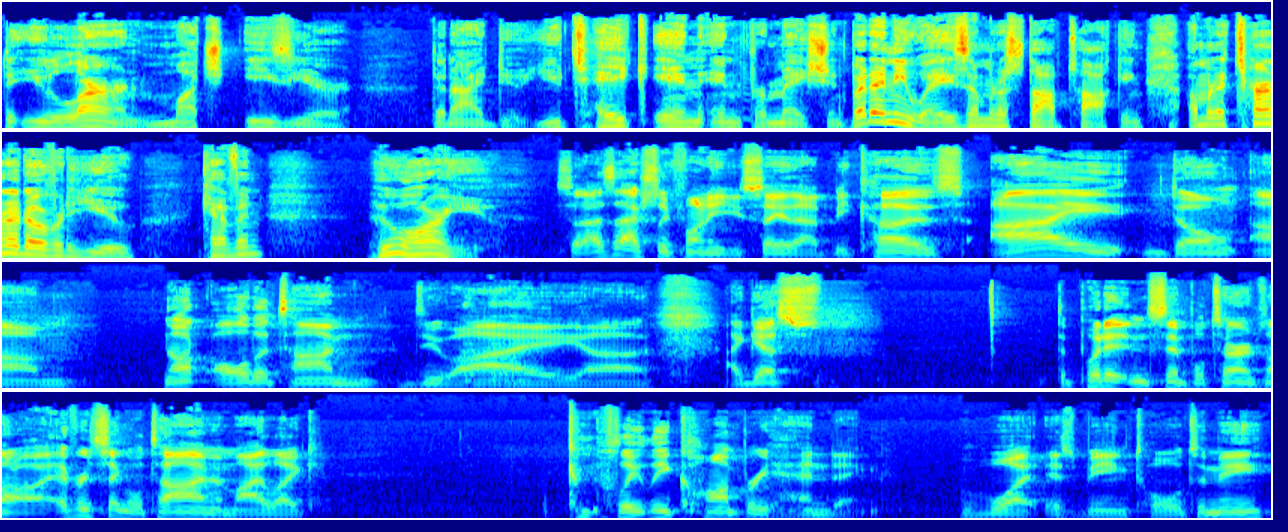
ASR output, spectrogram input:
that you learn much easier than I do. You take in information. But anyways, I'm gonna stop talking. I'm gonna turn it over to you. Kevin, who are you? So that's actually funny you say that because I don't um not all the time do I, uh, I guess, to put it in simple terms, not every single time am I like completely comprehending what is being told to me.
